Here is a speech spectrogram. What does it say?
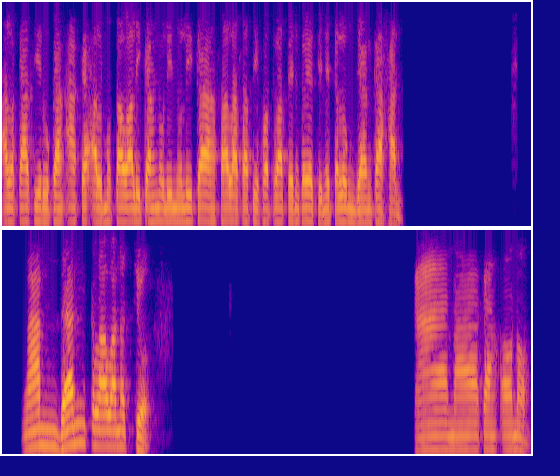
Al kasiru kang akeh al mutawali kang nuli-nuli ka salah satu khotwatin kaya dene telung jangkahan. Ngamdan kelawan nejo kana kang ono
